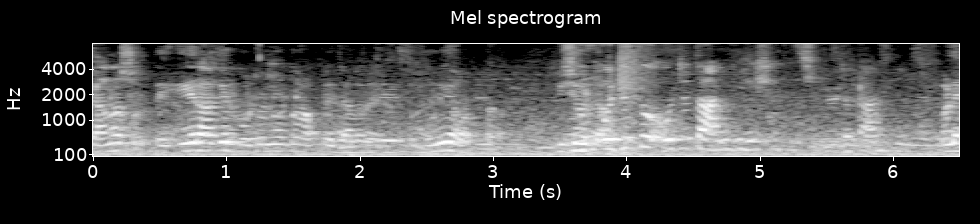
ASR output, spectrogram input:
জানা সত্ত্বে এর আগের ঘটনাটা আপনি জানা যে মনে আপনার বিষয়টা। ওইটা তো ওইটা তো আঙ্গুলের সাথে ছিল তো আনবিল মানে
